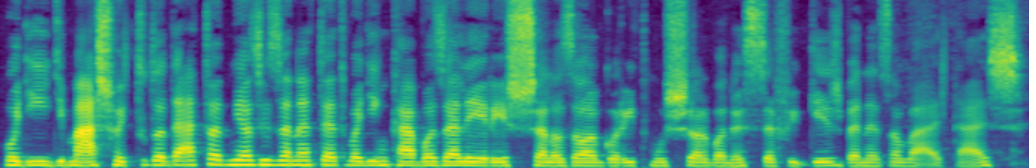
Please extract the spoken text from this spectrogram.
hogy így máshogy tudod átadni az üzenetet, vagy inkább az eléréssel, az algoritmussal van összefüggésben ez a váltás?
